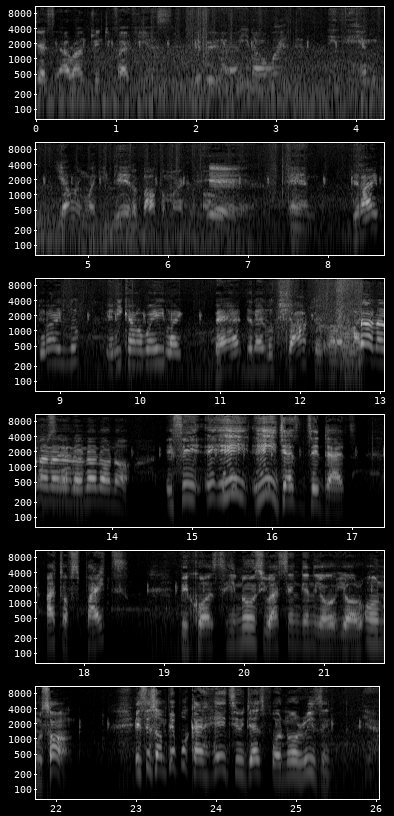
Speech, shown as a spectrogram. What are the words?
just around 25 years. Uh, you know what? Him yelling like he did about the microphone. Yeah. And did I, did I look any kind of way like bad? Did I look shocked or, or like No, no, no, no, no, no, no, no, no. You see, he, he just did that out of spite because he knows you are singing your, your own song. You see, some people can hate you just for no reason. Yeah.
